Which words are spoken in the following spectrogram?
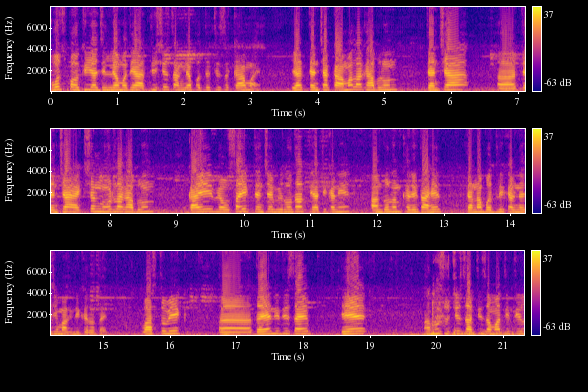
पोचपावती या जिल्ह्यामध्ये अतिशय चांगल्या पद्धतीचं काम आहे. या त्यांच्या कामाला घाबरून त्यांच्या त्यांच्या ॲक्शन मोडला घाबरून काही व्यावसायिक त्यांच्या विरोधात या ठिकाणी आंदोलन करीत आहेत. त्यांना बदली करण्याची मागणी करत आहेत. वास्तविक दयानिधी साहेब हे अनुसूचित जाती जमातीतील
